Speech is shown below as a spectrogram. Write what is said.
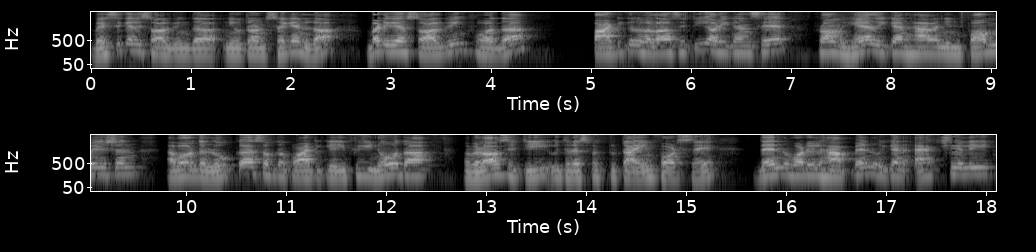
basically solving the Newton's second law but we are solving for the particle velocity or you can say from here we can have an information about the locus of the particle. If we know the velocity with respect to time for say, then what will happen? We can actually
